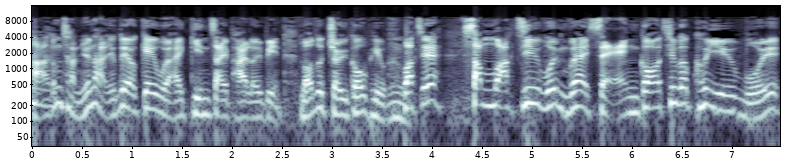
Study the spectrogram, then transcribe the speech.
啊咁陳婉嫻亦都有機會喺建制派裏邊攞到最高票，或者甚或至會唔會係成個超級區議會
